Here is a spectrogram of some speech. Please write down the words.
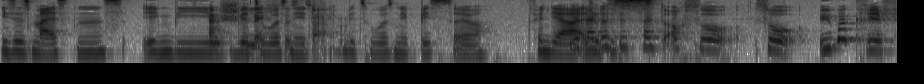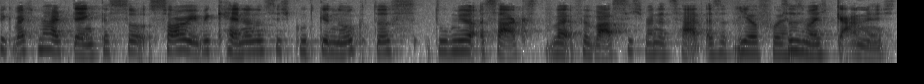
ist es meistens irgendwie, wird sowas, nicht, wird sowas nicht besser, ja. Finde ja. Ja, weil also das, das, ist halt auch so, so übergriffig, weil ich mir halt denke, so, sorry, wir kennen uns nicht gut genug, dass du mir sagst, für was ich meine Zeit, also ja, voll. das mache ich gar nicht.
